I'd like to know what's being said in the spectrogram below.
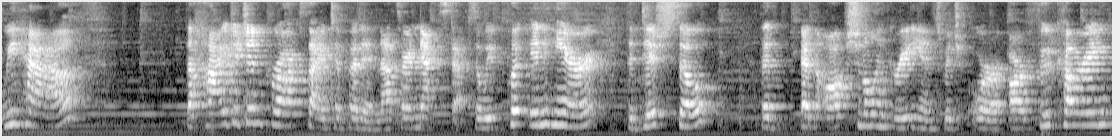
we have the hydrogen peroxide to put in. That's our next step. So we've put in here the dish soap the, and the optional ingredients, which are our food coloring,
